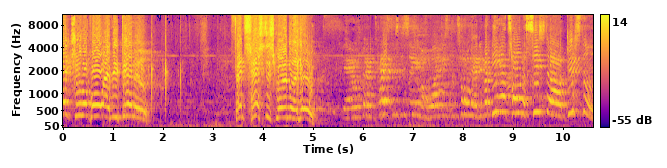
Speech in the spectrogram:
alt tyder på, at vi er dernede. Fantastisk løbet af Joel. Det er jo fantastisk at se, hvor hurtigt den to her. Det var de her to, der sidste år dystede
